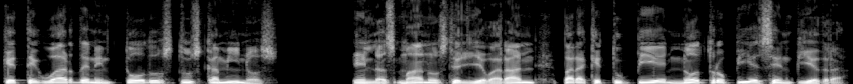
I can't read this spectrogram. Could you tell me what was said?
que te guarden en todos tus caminos. En las manos te llevarán para que tu pie no tropiece en piedra.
